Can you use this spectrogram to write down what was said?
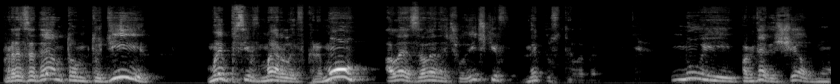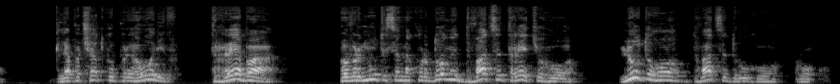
президентом тоді, ми б всі вмерли в Криму але зелених чоловічків не пустили би. Ну і пам'ятайте ще одну: для початку переговорів треба повернутися на кордони 23 лютого 22 року.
